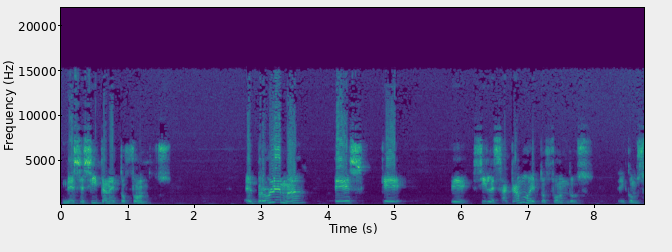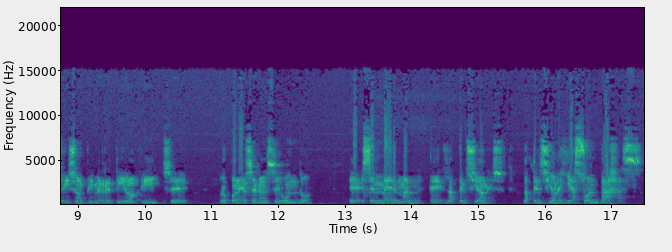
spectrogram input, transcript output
necesitan estos fondos. El problema es que eh, si le sacamos estos fondos, eh, como se hizo en el primer retiro y se propone hacer en el segundo, eh, se merman las pensiones. Las pensiones ya son bajas.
